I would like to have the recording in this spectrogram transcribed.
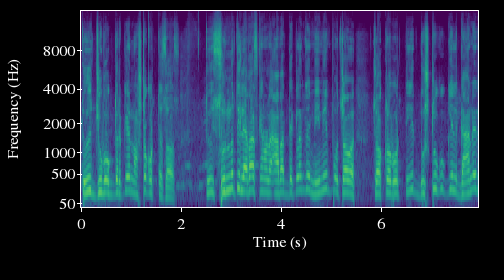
তুই যুবকদেরকে নষ্ট করতেছস। তুই সুন্নতি লেবাস কেন আবার দেখলাম যে মিমি চক্রবর্তী দুষ্টু কুকিল গানের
